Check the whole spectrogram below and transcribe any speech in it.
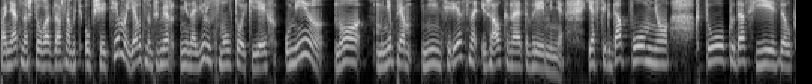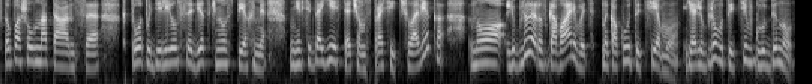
Понятно, что у вас должна быть общая тема. Я вот, например, ненавижу смолтоки. Я их умею, но мне прям неинтересно и жалко на это времени. Я всегда помню, кто куда съездил, кто пошел на танцы, кто поделился детскими успехами. Мне всегда есть о чем спросить человека, но люблю я разговаривать на какую-то тему. Я люблю вот идти в глубину.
